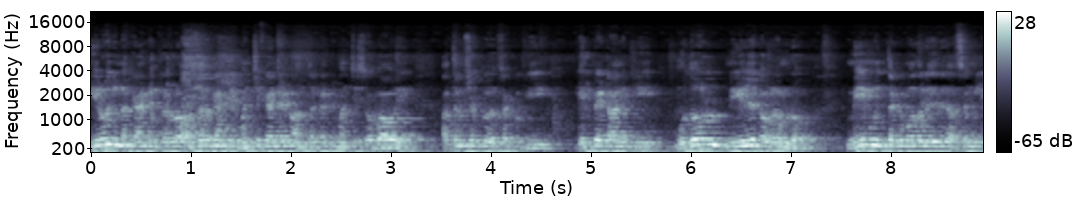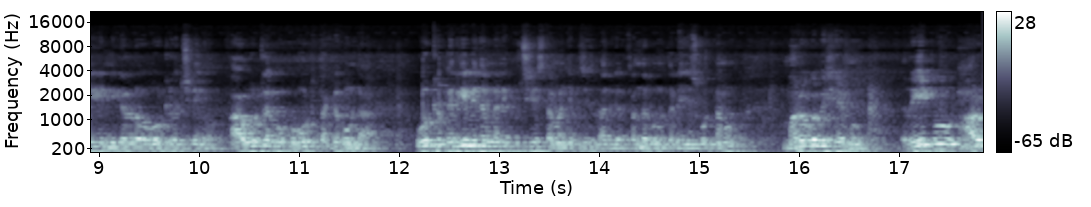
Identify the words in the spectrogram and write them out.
ఈ రోజు ఉన్న క్యాండిడేట్లలో అందరికంటే మంచి క్యాండిడేట్ అందరికంటే మంచి స్వభావి అతని చక్కు చక్కుకి గెలిపేయడానికి ముదోల్ నియోజకవర్గంలో మేము ఇంతకు మొదలు అసెంబ్లీ ఎన్నికల్లో ఓట్లు వచ్చినాయో ఆ ఓట్లకు ఒక ఓటు తగ్గకుండా ఓట్లు పెరిగే విధంగానే కృషి చేస్తామని చెప్పేసి సందర్భంగా తెలియజేసుకుంటున్నాము. మరొక విషయము రేపు ఆరో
